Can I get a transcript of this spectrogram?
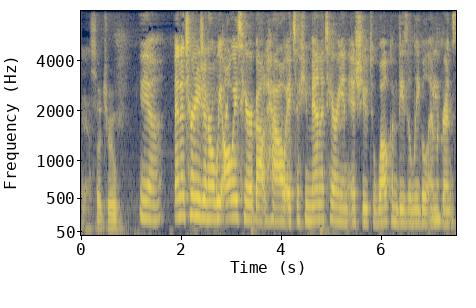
Yeah, so true. Yeah. And Attorney General, we always hear about how it's a humanitarian issue to welcome these illegal mm-hmm. immigrants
